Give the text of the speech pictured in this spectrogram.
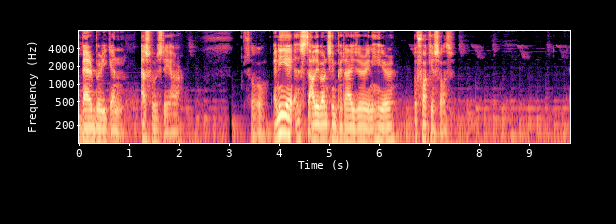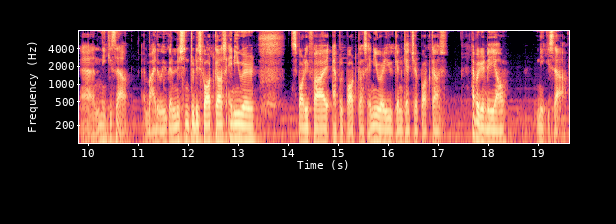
barbaric and assholes they are. So, any uh, Taliban sympathizer in here, go fuck yourself. And Nick is out. And by the way, you can listen to this podcast anywhere Spotify, Apple Podcasts, anywhere you can get your podcast. Have a good day, y'all. Nick is out.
